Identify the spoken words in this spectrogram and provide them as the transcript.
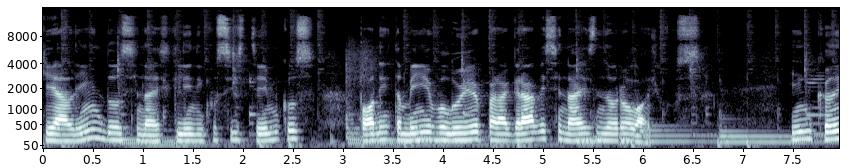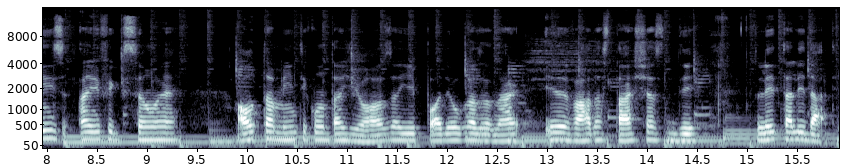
que além dos sinais clínicos sistêmicos, podem também evoluir para graves sinais neurológicos. Em cães, a infecção é altamente contagiosa e pode ocasionar elevadas taxas de letalidade.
